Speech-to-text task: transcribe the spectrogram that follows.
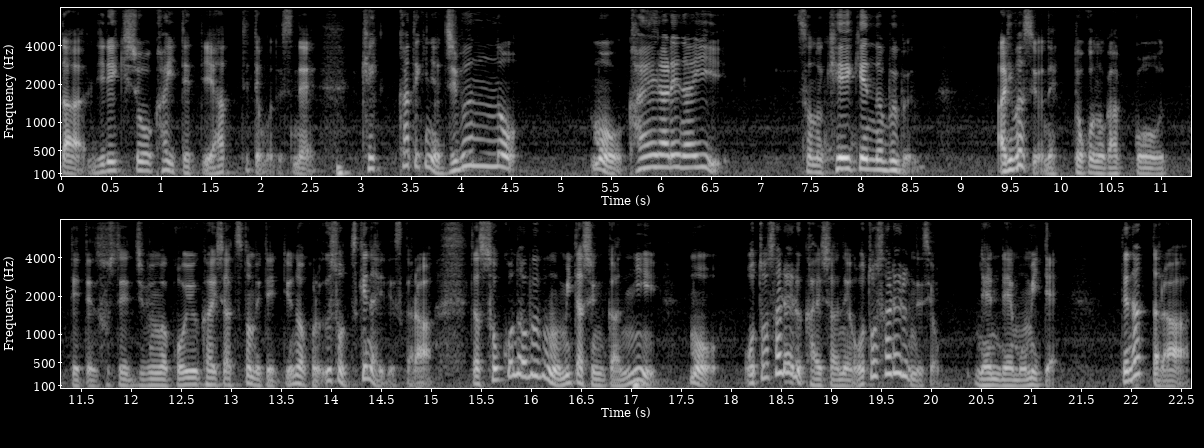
た履歴書を書いてってやっててもですね、結果的には自分のもう変えられないその経験の部分ありますよねどこの学校出てそして自分はこういう会社勤めてっていうのはこれ嘘つけないですからだからそこの部分を見た瞬間にもう落とされる会社はね落とされるんですよ年齢も見て。ってなったら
